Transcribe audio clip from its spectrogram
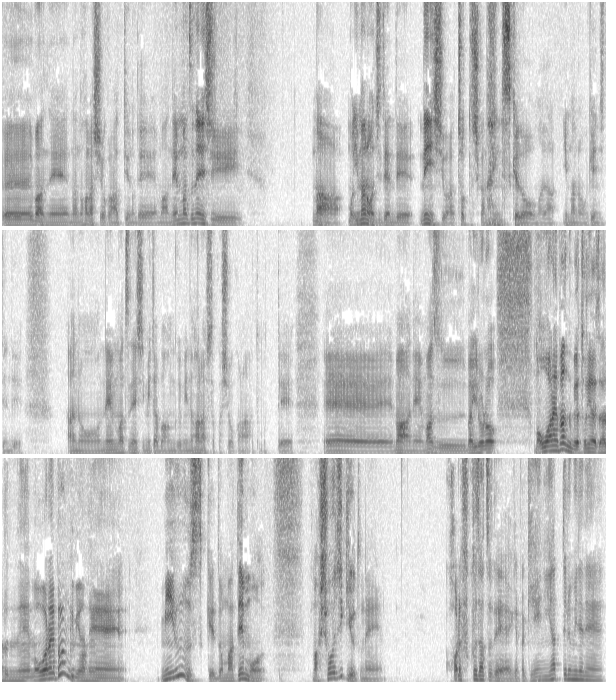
えーまあね、何の話しようかなっていうので、まあ年末年始、まあ、もう今の時点で、年始はちょっとしかないんですけど、まだ、今の現時点で。あの、年末年始見た番組の話とかしようかなと思って、えー、まあね、まず、まあいろいろ、まあお笑い番組はとりあえずあるんでね、まあお笑い番組はね、見るんすけど、まあでも、まあ正直言うとね、これ複雑で、やっぱ芸人やってる身でね、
